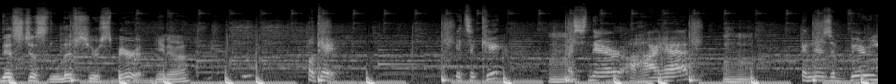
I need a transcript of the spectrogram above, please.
this just lifts your spirit. You know. Okay. It's a kick, Mm-hmm. a snare, a hi hat, and there's a very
